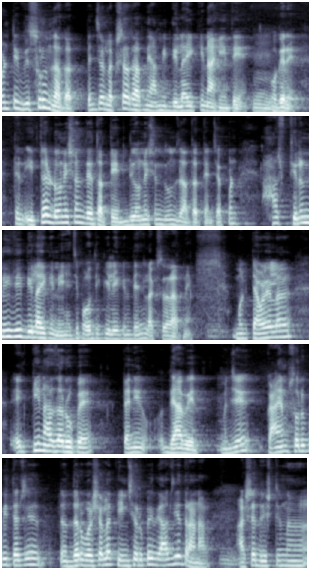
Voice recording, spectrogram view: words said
पण ते विसरून जातात. त्यांच्या लक्षात राहत नाही आम्ही दिलाय की नाही ते वगैरे. ते इतर डोनेशन देतात ते डोनेशन देऊन जातात त्यांच्या पण हा स्थिर निधी दिलाय की नाही ह्याची पावती केली आहे की नाही त्यांच्या लक्षात राहत नाही. मग त्यावेळेला एक तीन हजार रुपये त्यांनी द्यावेत. म्हणजे कायमस्वरूपी त्याचे दर वर्षाला तीनशे रुपये व्याज येत राहणार. अशा दृष्टीनं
